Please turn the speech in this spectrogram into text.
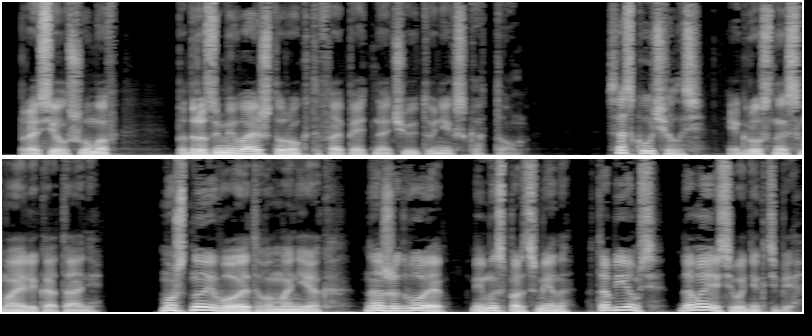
— просил Шумов, подразумевая, что Роктов опять ночует у них с котом. Соскучилась. И грустный смайлик от Ани. Может, ну его, этого маньяка. Нас же двое, и мы спортсмены. Отобьемся. Давай я сегодня к тебе».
